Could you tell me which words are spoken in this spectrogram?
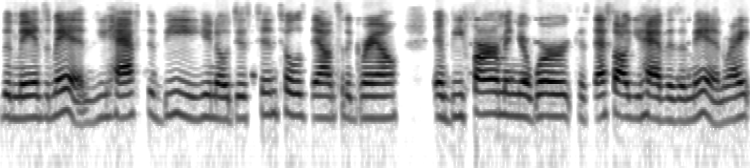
the man's man. You have to be, you know, just 10 toes down to the ground and be firm in your word because that's all you have as a man, right?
